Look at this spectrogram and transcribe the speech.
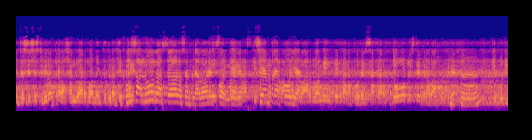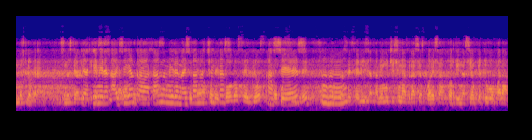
Entonces estuvieron trabajando arduamente durante tres Un saludo a todos los empleadores porque siempre apoyan. arduamente para poder sacar todo este trabajo creativo que pudimos lograr. Nuestra Y aquí miren, ahí siguen trabajando, miren, ahí están las chicas. De todos ellos. Así es. Entonces, Elisa, también muchísimas gracias por esa coordinación que tuvo para,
